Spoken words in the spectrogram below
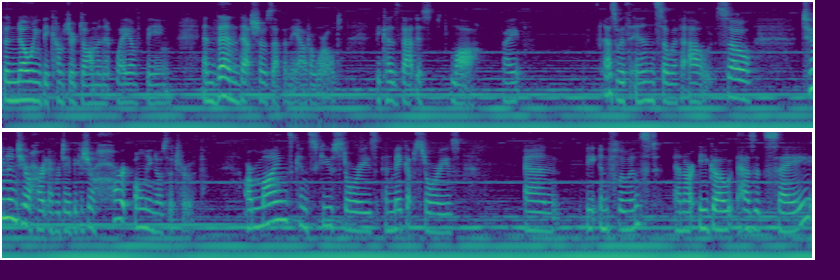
the knowing becomes your dominant way of being. And then that shows up in the outer world because that is law, right? As within, so without. So tune into your heart every day because your heart only knows the truth. Our minds can skew stories and make up stories and be influenced, and our ego has its say,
